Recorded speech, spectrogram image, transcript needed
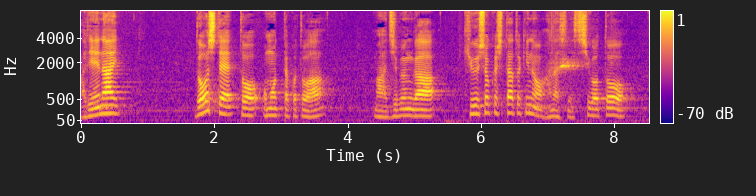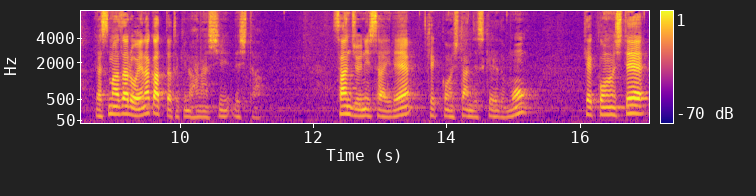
ありえない。どうしてと思ったことは、まあ、自分が休職した時の話です。仕事を休まざるを得なかった時の話でした。32歳で結婚したんですけれども結婚して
